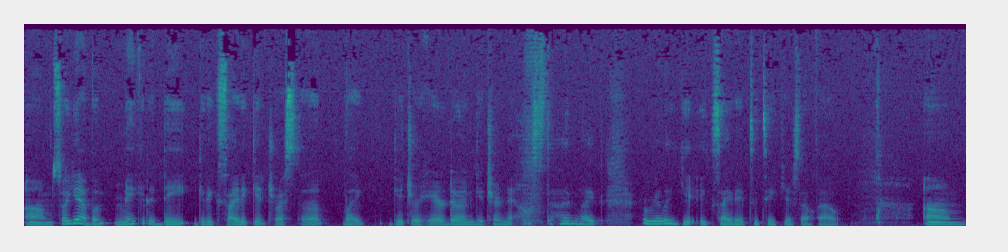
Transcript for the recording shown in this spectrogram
Um, so yeah, but make it a date, get excited, get dressed up, like get your hair done, get your nails done, like really get excited to take yourself out. Um,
